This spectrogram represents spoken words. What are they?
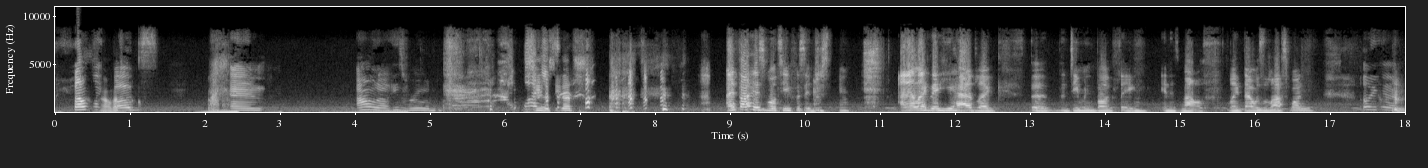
I don't like Oh, bugs, and I don't know. He's rude. see, see, that's I thought his motif was interesting, and I like that he had like the the demon bug thing in his mouth. Like that was the last one, oh yeah, hmm.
